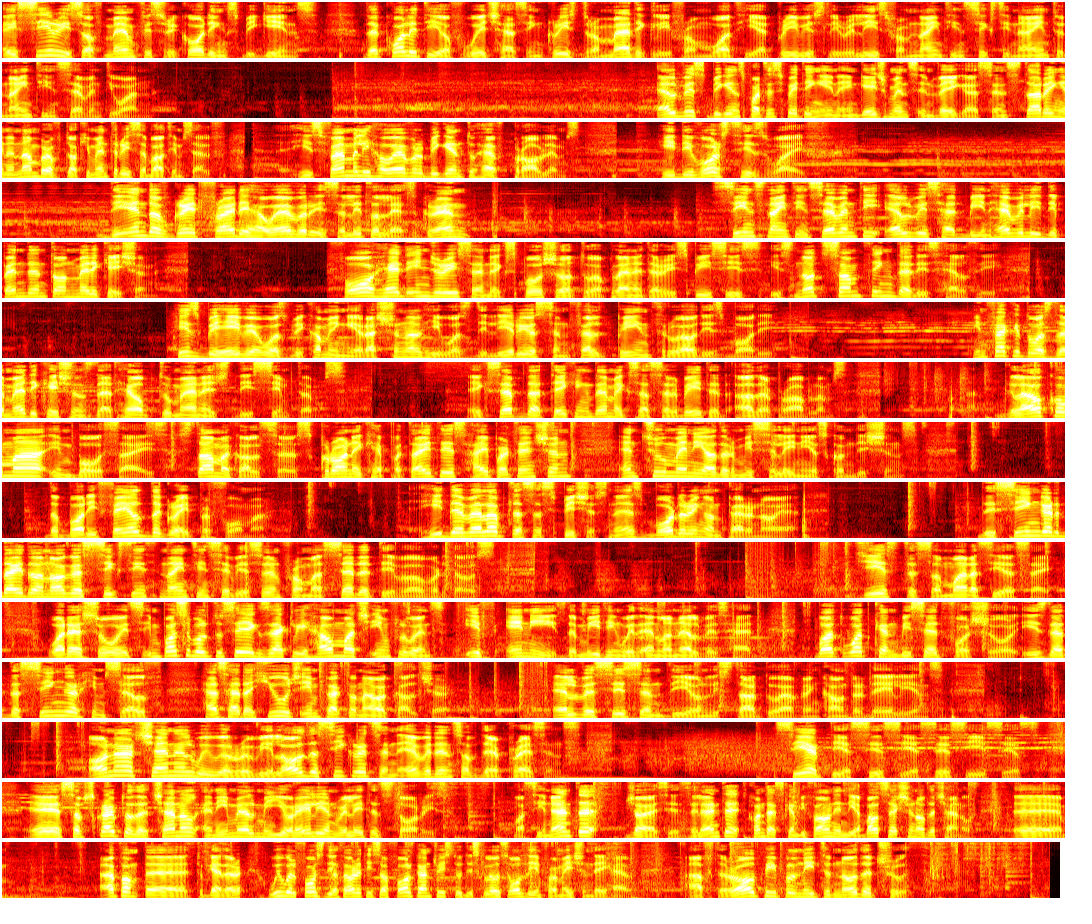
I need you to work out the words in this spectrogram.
A series of Memphis recordings begins, the quality of which has increased dramatically from what he had previously released from 1969 to 1971. Elvis begins participating in engagements in Vegas and starring in a number of documentaries about himself. His family, however, began to have problems. He divorced his wife. The end of Great Friday, however, is a little less grand Since 1970, Elvis had been heavily dependent on medication. For head injuries and exposure to a planetary species is not something that is healthy. His behavior was becoming irrational, he was delirious and felt pain throughout his body. In fact, it was the medications that helped to manage these symptoms. Except that taking them exacerbated other problems. Glaucoma in both eyes, stomach ulcers, chronic hepatitis, hypertension, and too many other miscellaneous conditions. The body failed the great performer. He developed a suspiciousness bordering on paranoia. The singer died on August 16, 1977, from a sedative overdose. Just Samara CSI. What I saw, it's impossible to say exactly how much influence, if any, the meeting with Enlon Elvis had. But what can be said for sure is that the singer himself has had a huge impact on our culture. Elvis isn't the only star to have encountered aliens. On our channel, we will reveal all the secrets and evidence of their presence. Cierto, yes, yes, yes, yes, yes, yes. Uh, subscribe to the channel and email me your alien related stories. Fascinante, è eccellente. Contacts can be found in the About section of the channel. Um, upon, uh, together, we will force the authorities of all countries to disclose all the information they have. After all, people need to know the truth.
